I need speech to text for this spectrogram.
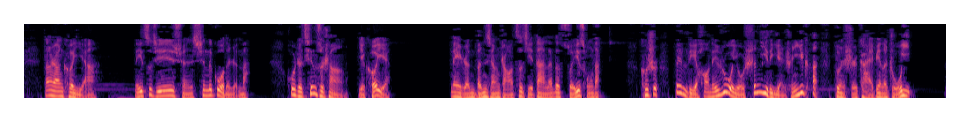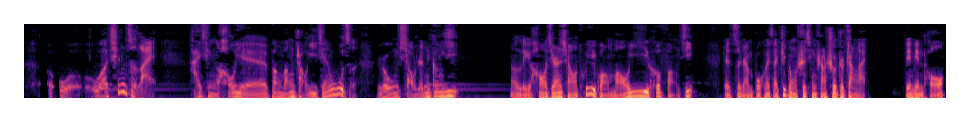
当然可以啊。”你自己选信得过的人吧，或者亲自上也可以。那人本想找自己带来的随从的，可是被李浩那若有深意的眼神一看，顿时改变了主意。我我亲自来，还请侯爷帮忙找一间屋子，容小人更衣。那李浩既然想要推广毛衣和纺机，这自然不会在这种事情上设置障碍。点点头，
